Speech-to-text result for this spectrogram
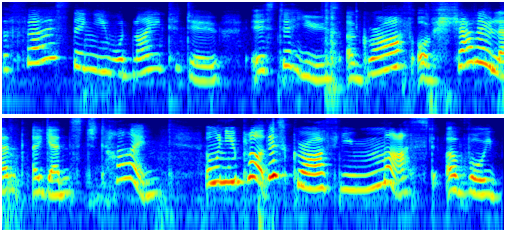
The first thing you would like to do is to use a graph of shadow length against time. And when you plot this graph, you must avoid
